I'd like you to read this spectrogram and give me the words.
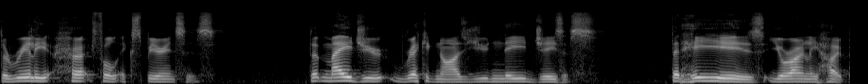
the really hurtful experiences? that made you recognize you need Jesus, that He is your only hope.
